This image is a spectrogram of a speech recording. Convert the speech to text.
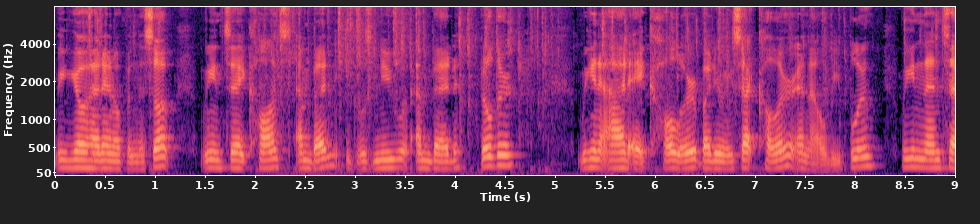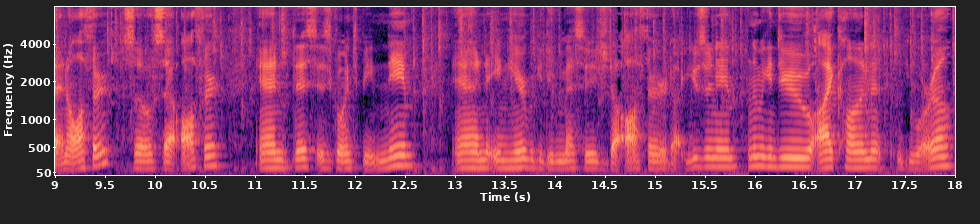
we can go ahead and open this up. We can say const embed equals new embed builder. We can add a color by doing set color, and that will be blue. We can then set an author, so set author, and this is going to be name. And in here, we can do message.author.username. And then we can do icon URL.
